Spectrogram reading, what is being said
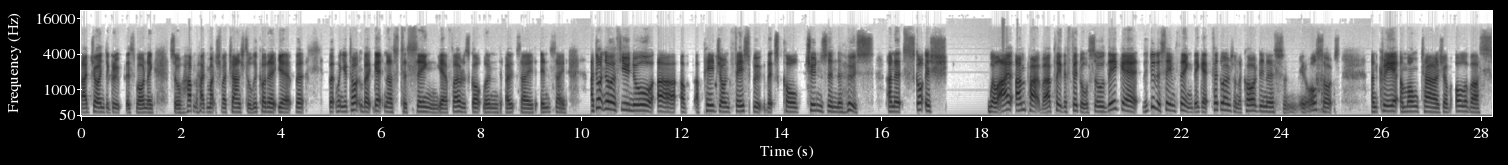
I joined the group this morning, so haven't had much of a chance to look on it yet. But but when you're talking about getting us to sing, yeah, Flower of Scotland, outside, inside. I don't know if you know uh, a, a page on Facebook that's called Tunes in the Hoose, and it's Scottish well, I, I'm part of it. I play the fiddle, so they get they do the same thing. They get fiddlers and accordionists and you know all sorts, and create a montage of all of us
